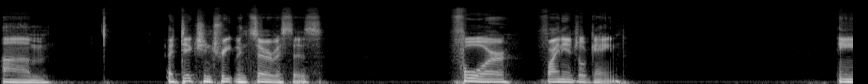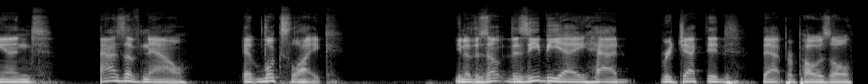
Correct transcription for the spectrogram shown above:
um, addiction treatment services for financial gain. And as of now, it looks like, you know, the, the ZBA had rejected that proposal.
